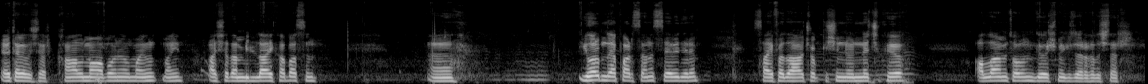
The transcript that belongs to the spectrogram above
Evet arkadaşlar kanalıma abone olmayı unutmayın. Aşağıdan bir like'a basın. Ee, yorum da yaparsanız sevinirim. Sayfa daha çok kişinin önüne çıkıyor. Allah'a emanet olun. Görüşmek üzere arkadaşlar.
